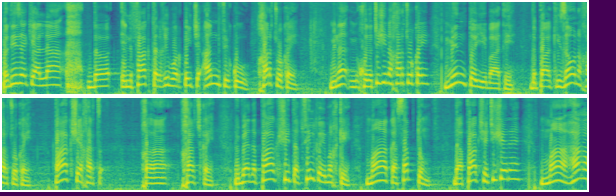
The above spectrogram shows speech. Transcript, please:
په دې ځکه کې الله د انفاق ترغیب ورکړي چې انفقو خرج وکړي من خود تشي نه خرج وکړي من طیبات د پاکیزو نه خرج وکړي پاک شي خرج خرج کړي نو بیا د پاک شي تفصیل کوي مخکې ما کسبتم دا پاک شي چې شه ما هغه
